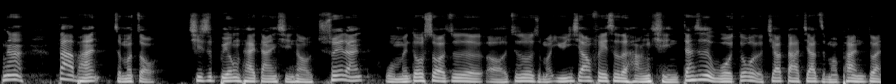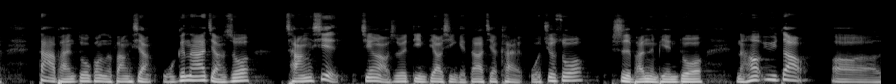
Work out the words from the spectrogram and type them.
那大盘怎么走？其实不用太担心哈，虽然我们都说这个呃就说什么云霄飞车的行情，但是我都有教大家怎么判断大盘多空的方向，我跟大家讲说。长线，金老师会定调性给大家看，我就说是盘整偏多，然后遇到呃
